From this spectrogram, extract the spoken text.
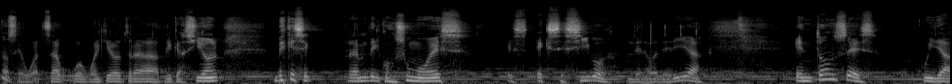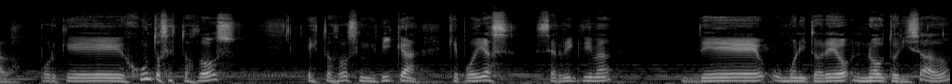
no sé, WhatsApp o cualquier otra aplicación, ves que realmente el consumo es, es excesivo de la batería. Entonces, cuidado, porque juntos estos dos, estos dos significa que podrías ser víctima de un monitoreo no autorizado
